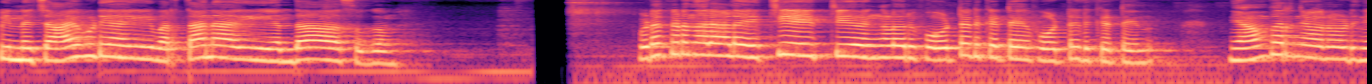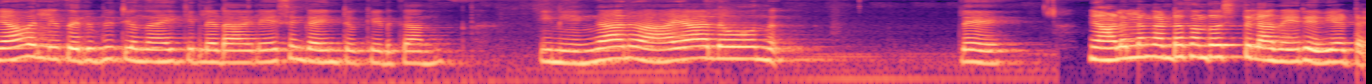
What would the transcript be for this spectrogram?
പിന്നെ ചായ കുടിയായി വർത്താനായി എന്താ സുഖം? ഇവിടെ കിടന്ന ഒരാൾ എച്ചി എച്ചി നിങ്ങളൊരു ഫോട്ടോ എടുക്കട്ടെ ഫോട്ടോ എടുക്കട്ടെ എന്ന് ഞാൻ പറഞ്ഞവനോട് ഞാൻ വലിയ സെലിബ്രിറ്റി ഒന്നും ആയിക്കില്ലടാ ലേശം കഴിഞ്ഞിട്ടൊക്കെ എടുക്കാന്ന്. ഇനി എങ്ങാനും ആയാലോന്ന്. അല്ലേ ഞാളെല്ലാം കണ്ട സന്തോഷത്തിലാ സന്തോഷത്തിലാന്നേ രവിയേട്ടെ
